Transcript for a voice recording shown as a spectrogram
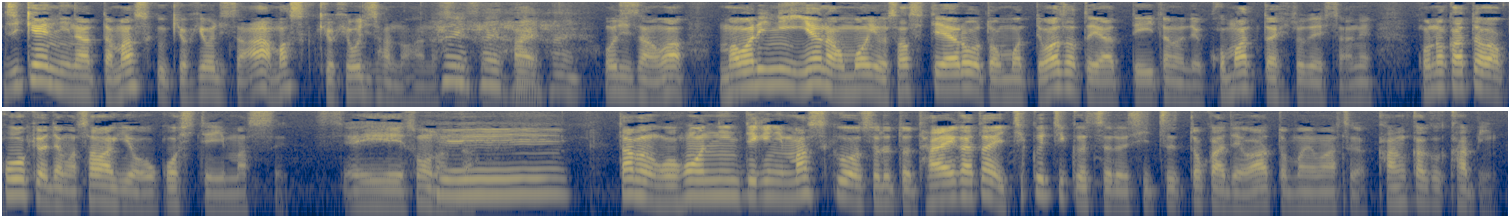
事件になったマスク拒否おじさん。あマスク拒否おじさんの話はいですねはい。おじさんは周りに嫌な思いをさせてやろうと思ってわざとやっていたので困った人でしたね。この方は皇居でも騒ぎを起こしています。ええそうなんだ。多分ご本人的にマスクをすると耐え難いチクチクする質とかではと思いますが感覚過敏。はい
